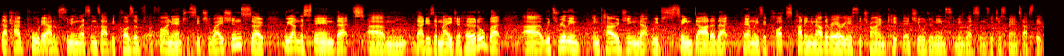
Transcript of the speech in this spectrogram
that have pulled out of swimming lessons are because of financial situations. So we understand that um, that is a major hurdle, but uh, it's really encouraging that we've seen data that families are cost cutting in other areas to try and keep their children in swimming lessons, which is fantastic.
